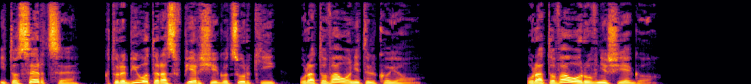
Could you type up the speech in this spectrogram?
I to serce, które biło teraz w piersi jego córki, uratowało nie tylko ją. Uratowało również jego.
